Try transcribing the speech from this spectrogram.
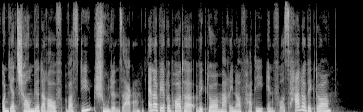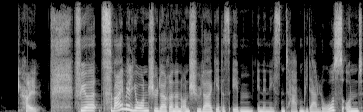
Und jetzt schauen wir darauf, was die Schulen sagen. NRW-Reporter Viktor Marinov hat die Infos. Hallo Viktor. Hi. Für zwei Millionen Schülerinnen und Schüler geht es eben in den nächsten Tagen wieder los. Und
